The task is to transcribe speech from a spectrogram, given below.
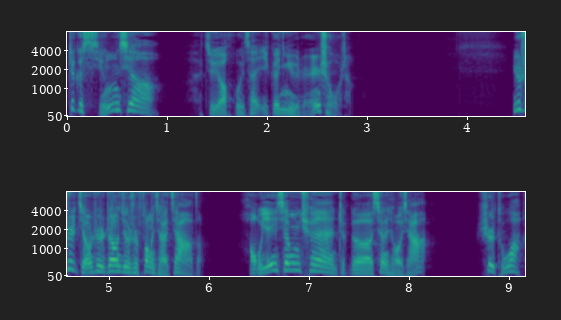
这个形象就要毁在一个女人手上。于是蒋世章就是放下架子，好言相劝这个向小霞，试图啊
